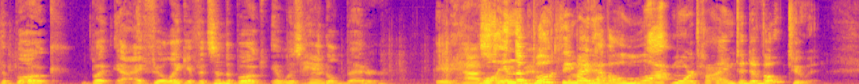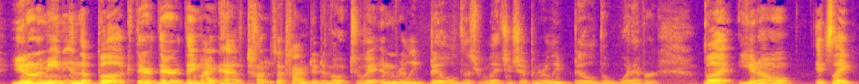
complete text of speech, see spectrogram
the book, but I feel like if it's in the book, it was handled better. It has. Well, in the been. book, they might have a lot more time to devote to it. You know what I mean? In the book, they're they're, they might have tons of time to devote to it and really build this relationship and really build the whatever. But you know, it's like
